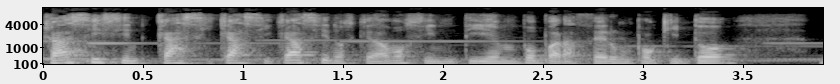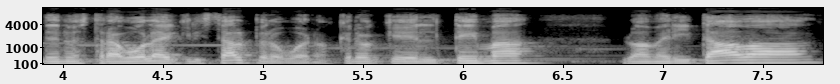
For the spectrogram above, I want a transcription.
casi, sin, casi, casi, casi nos quedamos sin tiempo para hacer un poquito de nuestra bola de cristal, pero bueno, creo que el tema lo ameritaba,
